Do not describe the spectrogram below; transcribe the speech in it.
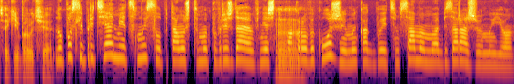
всякие прочие. Ну, после бритья имеет смысл, потому что мы повреждаем внешние mm-hmm. покровы кожи, и мы как бы этим самым обеззараживаем ее.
